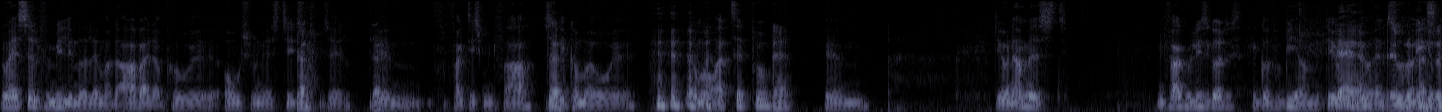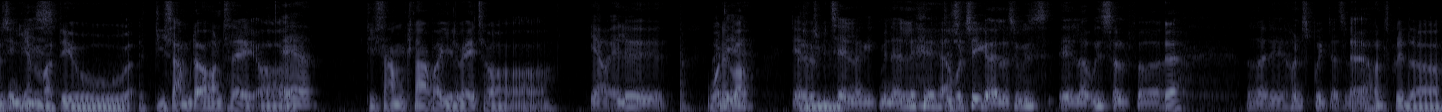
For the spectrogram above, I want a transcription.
nu har jeg selv familiemedlemmer, der arbejder på øh, Aarhus Universitetshospital. Ja. Ja. Øhm, faktisk min far, så Ja. det kommer jo, øh, kommer jo ret tæt på. Ja. Øhm, det er jo nærmest... min far kunne lige så godt have gået forbi ham. Det er jo, ja, ja. Det er jo hans Eller, kollega altså, på sin jamen, vis. og det er jo de samme dørhåndtag, og Ja, ja. de samme knapper i elevator, og Ja, og alle... whatever. Det er, det er et Øhm, hospital nok ikke, men alle apoteker er ellers ud, eller udsolgt for, Ja, hvad hedder det, håndsprit og så ja håndsprit og,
